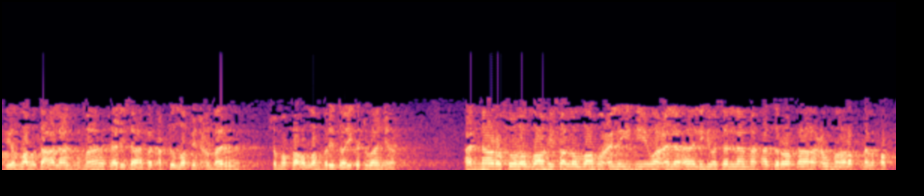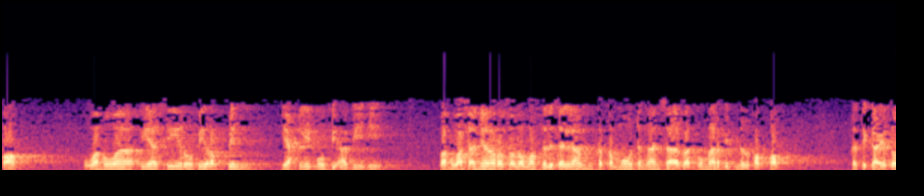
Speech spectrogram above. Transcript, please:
radhiyallahu taala anhuma dari sahabat Abdullah bin Umar semoga Allah meridai keduanya. Anna Rasulullah sallallahu alaihi wa ala alihi wasallam adraka Umar bin Al-Khattab wa huwa yasiru fi rabbin yahlifu fi abihi. Bahwasanya Rasulullah sallallahu alaihi wasallam ketemu dengan sahabat Umar bin Al-Khattab. Ketika itu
